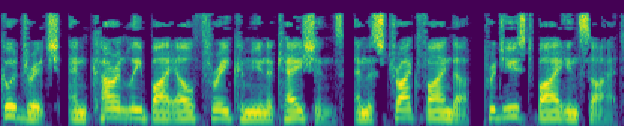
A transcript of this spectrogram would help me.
Goodrich and currently by L3 Communications, and the Strikefinder, produced by Insight.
